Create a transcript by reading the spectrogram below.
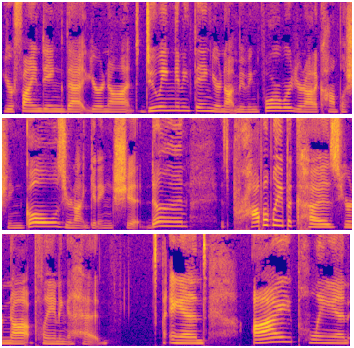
you're finding that you're not doing anything, you're not moving forward, you're not accomplishing goals, you're not getting shit done, it's probably because you're not planning ahead. And I plan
